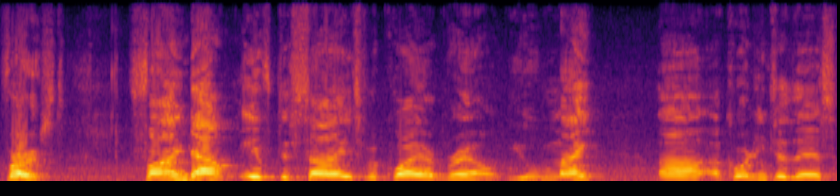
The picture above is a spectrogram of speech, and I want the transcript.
First, find out if the signs require Braille. You might, uh, according to this,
